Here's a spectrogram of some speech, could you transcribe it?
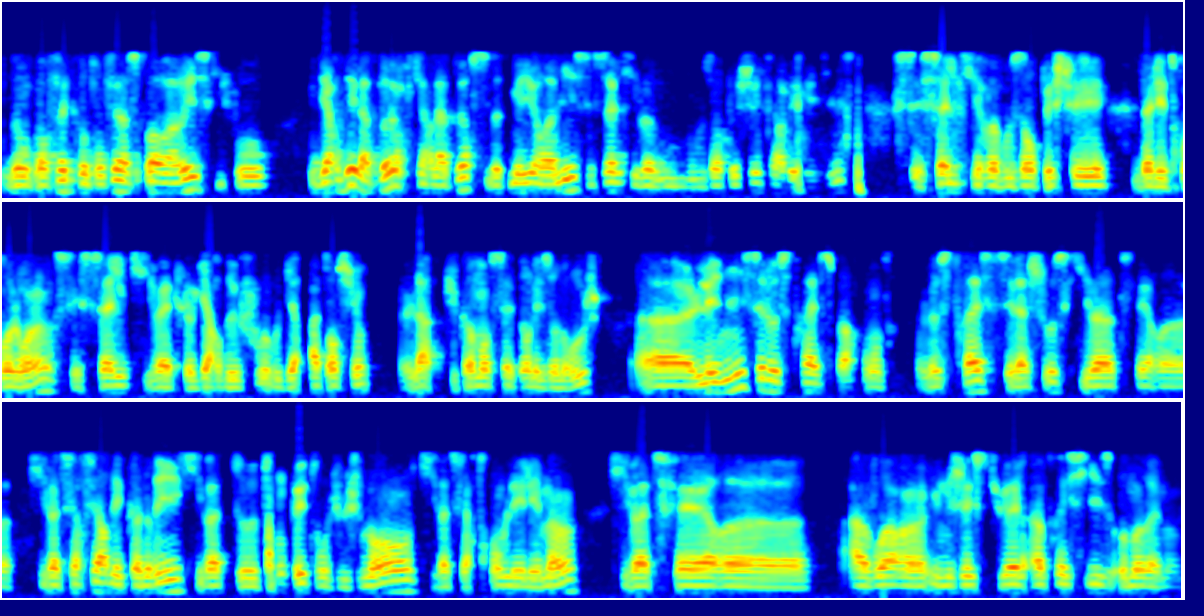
Donc en fait, quand on fait un sport à risque, il faut garder la peur, car la peur, c'est votre meilleure amie, c'est celle qui va vous empêcher de faire des bêtises, c'est celle qui va vous empêcher d'aller trop loin, c'est celle qui va être le garde-fou à vous dire attention, là, tu commences à être dans les zones rouges. Euh, L'ennemi, c'est le stress, par contre. Le stress, c'est la chose qui va te faire, euh, qui va te faire faire des conneries, qui va te tromper ton jugement, qui va te faire trembler les mains, qui va te faire euh, avoir une gestuelle imprécise au mauvais moment.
